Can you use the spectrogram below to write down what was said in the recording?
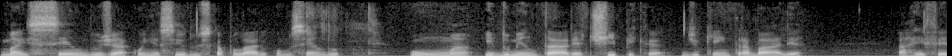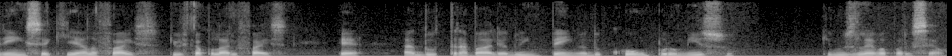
mas sendo já conhecido o escapulário como sendo uma indumentária típica de quem trabalha, a referência que ela faz, que o escapulário faz, é a do trabalho, a do empenho, a do compromisso que nos leva para o céu.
